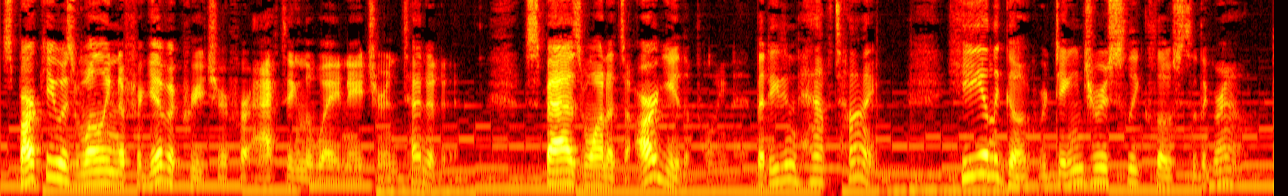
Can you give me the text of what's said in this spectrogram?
Sparkie was willing to forgive a creature for acting the way nature intended it. Spaz wanted to argue the point, but he didn't have time. He and the goat were dangerously close to the ground.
